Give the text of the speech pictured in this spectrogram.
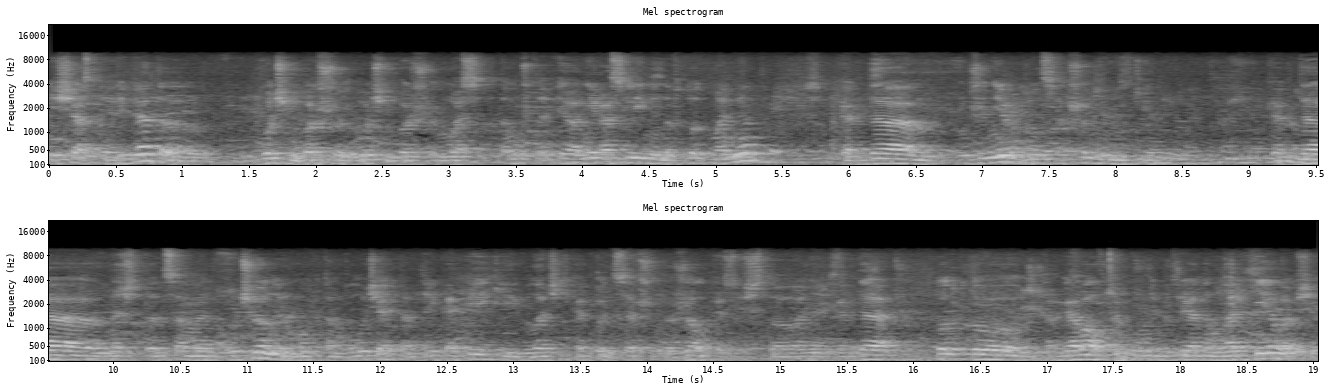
несчастные ребята, в очень большой, в очень большой массе, потому что они росли именно в тот момент, когда инженер был совершенно никем. Когда, значит, тот самый ученый мог там получать там 3 копейки и влачить какое-то совершенно жалкое существование. Когда тот, кто торговал в каком-нибудь рядом ларьке вообще,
